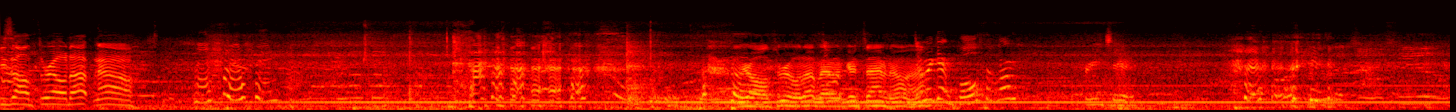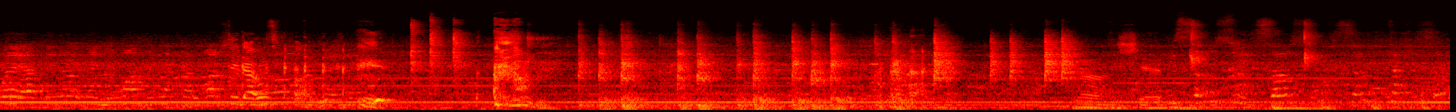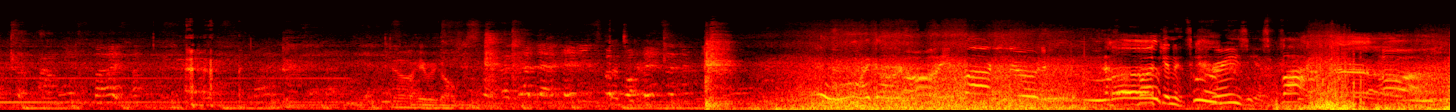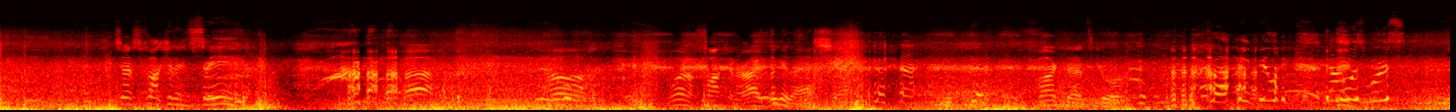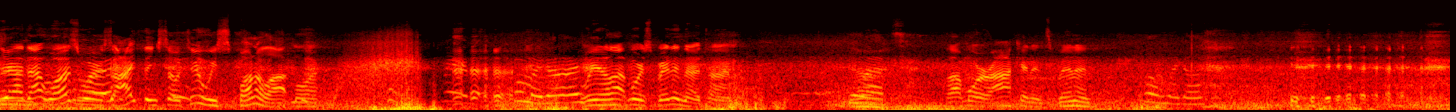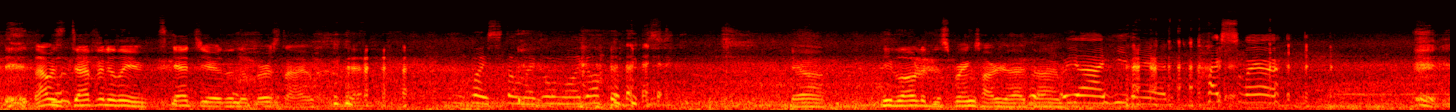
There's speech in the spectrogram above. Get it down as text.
She's all thrilled up now. You're all thrilled up, having a good time now, huh? Did we get both of them? Preach it. Dude, that was fun. It's crazy as fuck. Oh, just fucking insane. oh, what a fucking ride! Look at that shit. fuck, that's cool. I feel like that was worse. yeah, that was worse. I think so too. We spun a lot more. Oh my god. We had a lot more spinning that time. Relax. A lot more rocking and spinning. Oh my god. that was definitely sketchier than the first time. My stomach. Oh my god. yeah. He loaded the springs harder that time. yeah, he did. I swear.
